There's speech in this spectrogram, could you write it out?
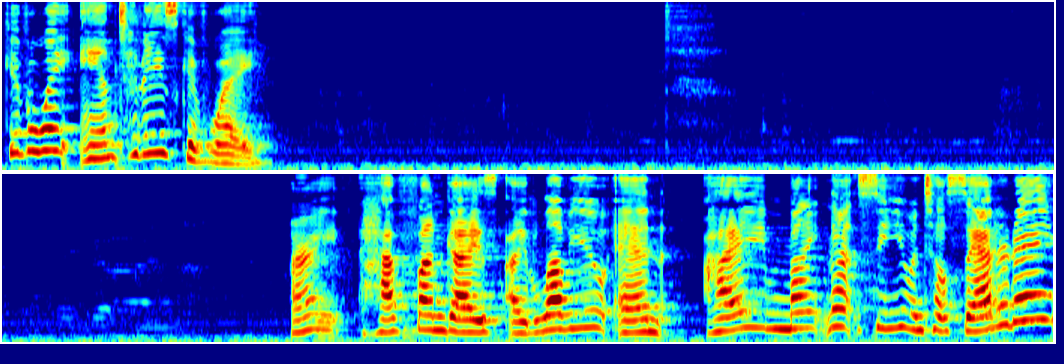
giveaway and today's giveaway. All right, have fun, guys. I love you, and I might not see you until Saturday,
